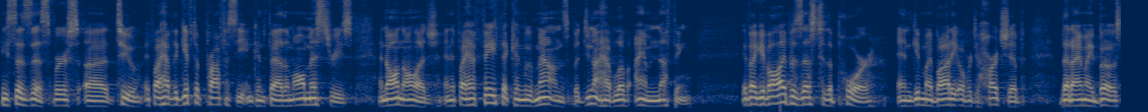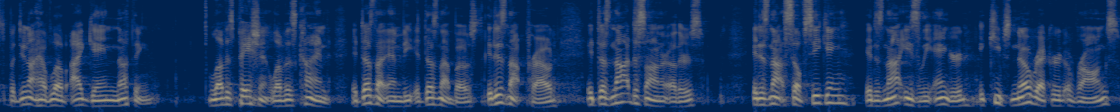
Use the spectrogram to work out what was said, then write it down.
He says this, verse uh, 2 If I have the gift of prophecy and can fathom all mysteries and all knowledge, and if I have faith that can move mountains but do not have love, I am nothing. If I give all I possess to the poor and give my body over to hardship that I may boast, but do not have love, I gain nothing. Love is patient, love is kind. It does not envy, it does not boast, it is not proud, it does not dishonor others, it is not self seeking, it is not easily angered, it keeps no record of wrongs.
